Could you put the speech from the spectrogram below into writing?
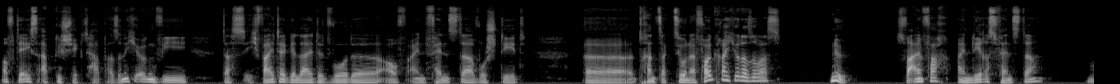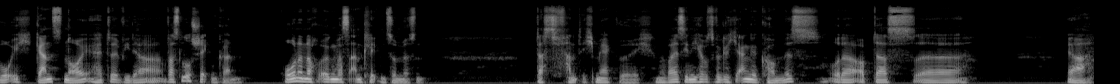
auf der ich es abgeschickt habe. Also nicht irgendwie dass ich weitergeleitet wurde auf ein Fenster, wo steht äh, Transaktion erfolgreich oder sowas. Nö. Es war einfach ein leeres Fenster, wo ich ganz neu hätte wieder was losschicken können, ohne noch irgendwas anklicken zu müssen. Das fand ich merkwürdig. Nun weiß ich nicht, ob es wirklich angekommen ist oder ob das äh, ja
